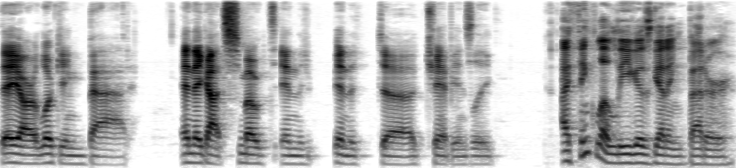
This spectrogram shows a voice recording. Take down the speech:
They are looking bad, and they got smoked in the in the uh, Champions League. I think La Liga is getting better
